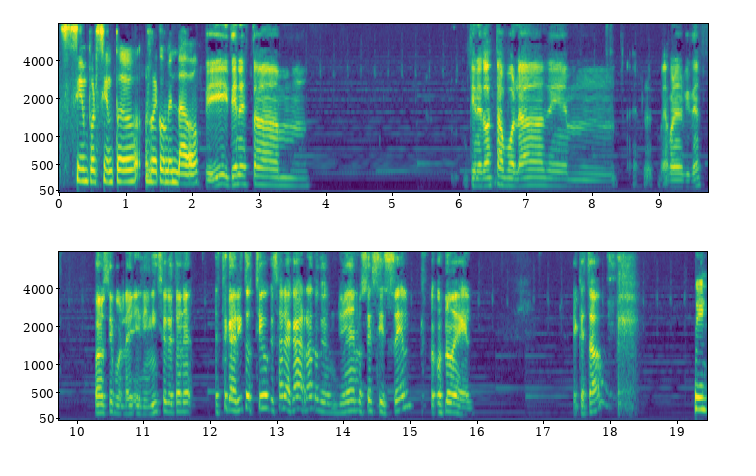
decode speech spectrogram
100% recomendado. Sí, tiene esta. mm, tiene toda esta volada de. mm, voy a poner el video. Bueno, sí, pues la- el inicio que tiene. Este cabrito chico que sale a cada rato, que yo ya no sé si es él o no es él. ¿El que estaba? Sí,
